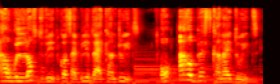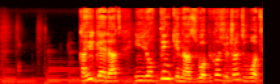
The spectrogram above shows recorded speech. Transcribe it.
I would love to do it because I believe that I can do it. Or how best can I do it? Can you get that in your thinking as well? Because you're trying to what?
